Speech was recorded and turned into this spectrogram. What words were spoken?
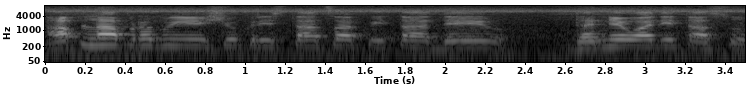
आपला प्रभू येशू ख्रिस्ताचा पिता देव धन्यवादित असो.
